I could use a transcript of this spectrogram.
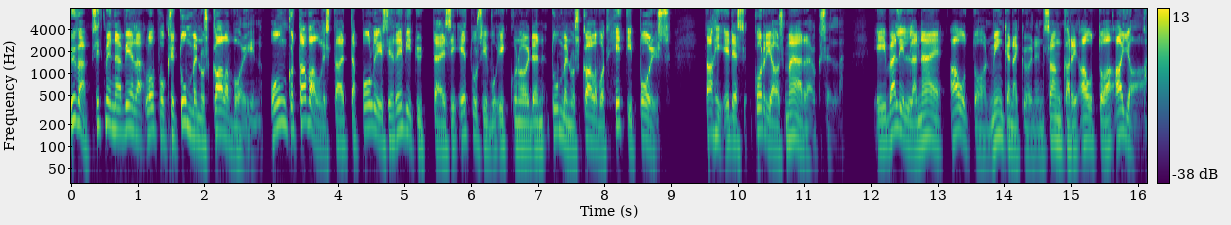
Hyvä. Sitten mennään vielä lopuksi tummennuskalvoihin. Onko tavallista, että poliisi revityttäisi etusivuikkunoiden tummennuskalvot heti pois, tahi edes korjausmääräyksellä? Ei välillä näe autoon, minkä näköinen sankari autoa ajaa.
